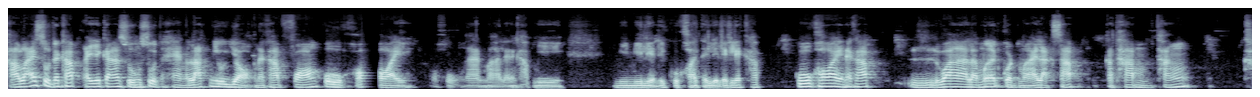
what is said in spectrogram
่าวร้ายสุดนะครับอายการสูงสุดแห่งรัฐนิวยอร์กนะครับฟ้องกูคอยโอ้โหงานมาเลยนะครับ มีมีมีเหรียญที่กูคอยแต่เหรียญเล็กๆครับกูคอยนะครับว่าละเมิดกฎหมายหลักทรัพย์กระทำทั้งข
